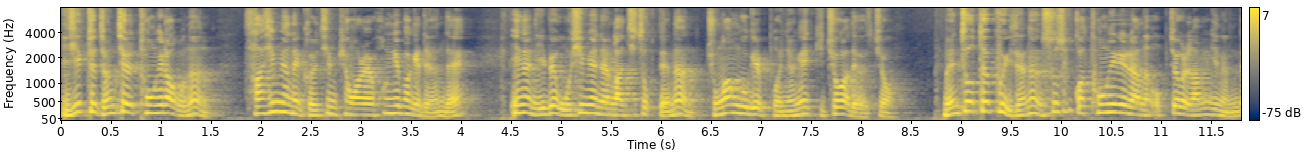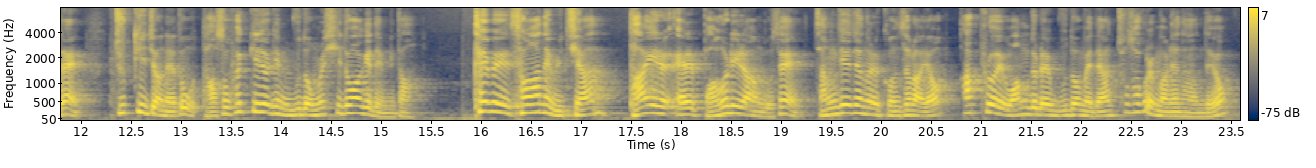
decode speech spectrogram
이집트 전체를 통일하고는 40년에 걸친 평화를 확립하게 되는데 이는 250여 년간 지속되는 중왕국의 번영의 기초가 되었죠. 멘투호테프 2세는 수습과 통일이라는 업적을 남기는데 죽기 전에도 다소 획기적인 무덤을 시도하게 됩니다. 테베의 서안에 위치한 다이르 엘 바흐리라는 곳에 장제전을 건설하여 앞으로의 왕들의 무덤에 대한 초석을 마련하는데요.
